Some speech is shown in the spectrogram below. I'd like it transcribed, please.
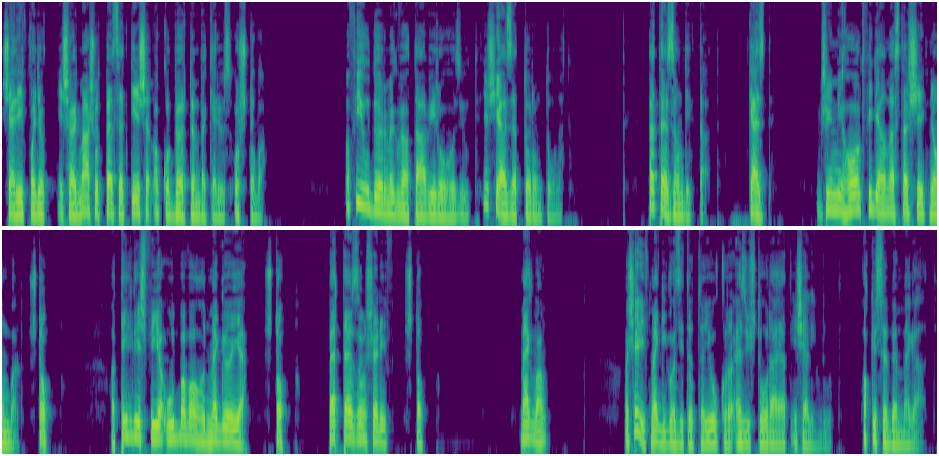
Serif vagyok, és ha egy másodpercet késel, akkor börtönbe kerülsz, ostoba. A fiú dörmögve a távíróhoz jut, és jelzett Torontónak. Peterson diktált. Kezd! Jimmy Holt figyelmeztessék nyomban. Stop! A tigris fia útba van, hogy megölje, Stop. Patterson sheriff, stop. Megvan. A sheriff megigazította jókora ezüstóráját, és elindult. A küszöbön megállt.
